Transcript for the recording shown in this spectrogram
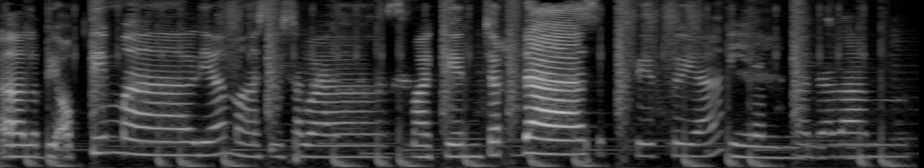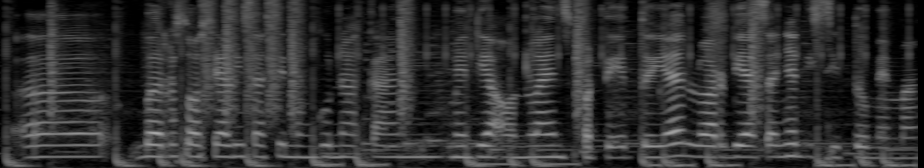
uh, lebih optimal ya mahasiswa semakin cerdas seperti itu ya. Iya, uh, dalam uh, bersosialisasi menggunakan media online seperti itu ya. Luar biasanya di situ memang.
